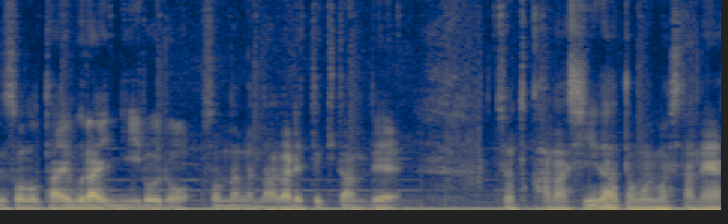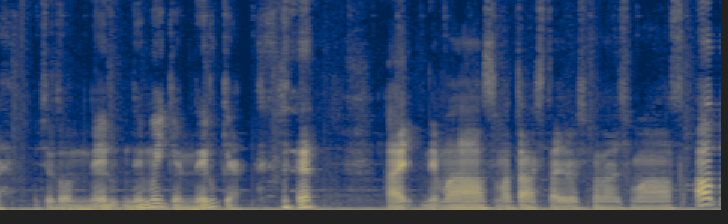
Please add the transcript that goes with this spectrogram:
で、そのタイムラインにいろいろそんなんが流れてきたんで、ちょっと悲しいなと思いましたね。ちょっと寝る、眠いけん寝るけん。はい、寝ます。また明日よろしくお願いします。あっ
